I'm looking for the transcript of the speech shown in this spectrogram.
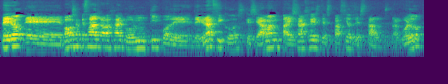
pero eh, vamos a empezar a trabajar con un tipo de, de, gráficos que se llaman paisajes de espacios de estados, ¿de acuerdo?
